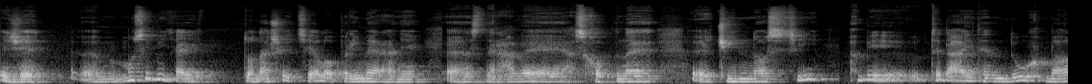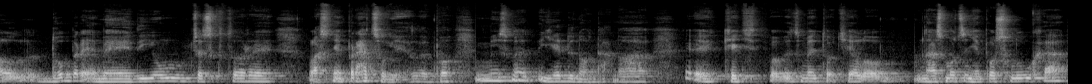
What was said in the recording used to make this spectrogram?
Že e, musí byť aj to naše telo primerane e, zdravé a schopné e, činnosti, aby teda aj ten duch mal dobré médium, cez ktoré vlastne pracuje, lebo my sme jednota. No a e, keď povedzme to telo nás moc neposlúcha,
